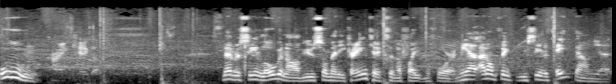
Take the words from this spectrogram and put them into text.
Ooh, Crane kick up. never seen Loganov use so many crane kicks in a fight before. And yeah, I don't think you've seen a takedown yet.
